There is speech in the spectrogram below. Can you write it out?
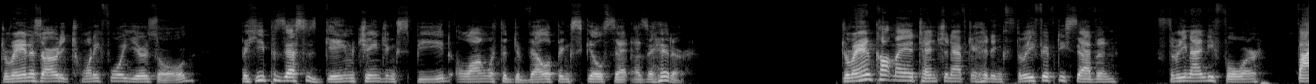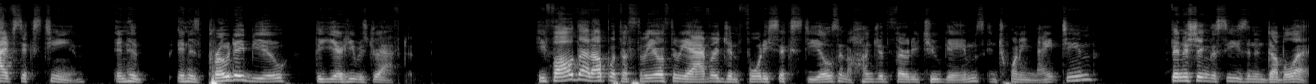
Duran is already 24 years old, but he possesses game changing speed along with a developing skill set as a hitter. Duran caught my attention after hitting 357, 394, 516 in his, in his pro debut the year he was drafted. He followed that up with a 303 average and 46 steals in 132 games in 2019, finishing the season in Double A.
